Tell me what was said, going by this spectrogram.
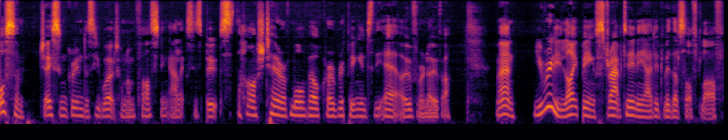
Awesome! Jason grinned as he worked on unfastening Alex's boots, the harsh tear of more Velcro ripping into the air over and over. Man, you really like being strapped in, he added with a soft laugh.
